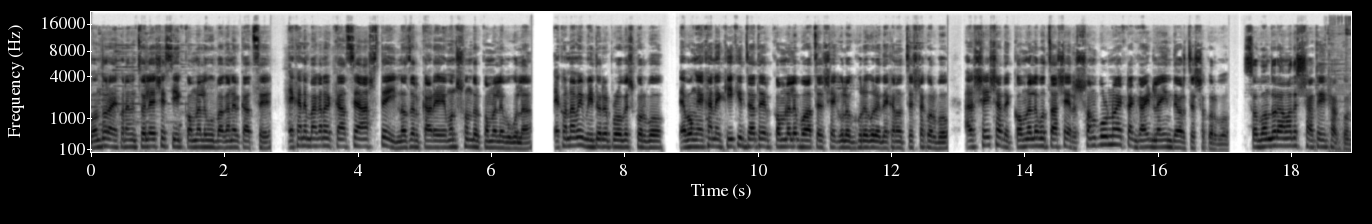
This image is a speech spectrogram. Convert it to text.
বন্ধুরা, এখন আমি চলে এসেছি কমলা লেবু বাগানের কাছে। এখানে বাগানের কাছে আসতেই নজর কাড়ে এমন সুন্দর কমলা লেবুগুলা। এখন আমি ভিতরে প্রবেশ করব এবং এখানে কি কি জাতের কমলা লেবু আছে সেগুলো ঘুরে ঘুরে দেখানোর চেষ্টা করব। আর সেই সাথে কমলা লেবু চাষের সম্পূর্ণ একটা গাইডলাইন দেওয়ার চেষ্টা করব। সো বন্ধুরা, আমাদের সাথেই থাকুন।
